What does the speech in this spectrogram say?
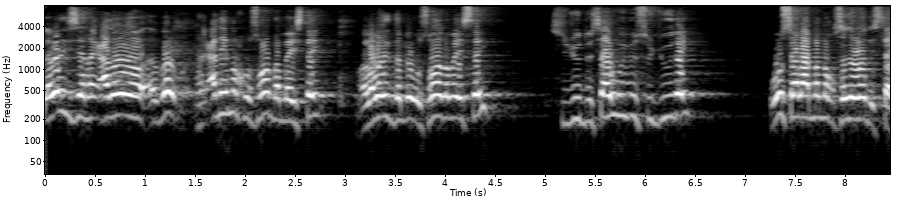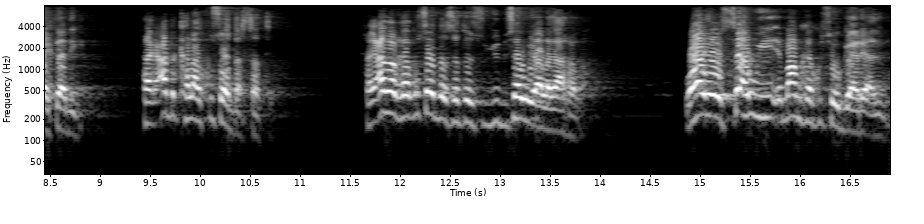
labadiisii ragcadoodoo ragcadihii markuu soo dhammaystay oo labadii dambe uu soo dhammaystay sujuudu sahwi buu sujuuday. Wuu salaamo noqsaday waad istaagtay adiga ragcad kalaad ku soo darsatay ragcad markaa ku soo darsato sujuudu sahwigaa lagaa raba waayo sahwigii imaamka ku soo gaaray adigu.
